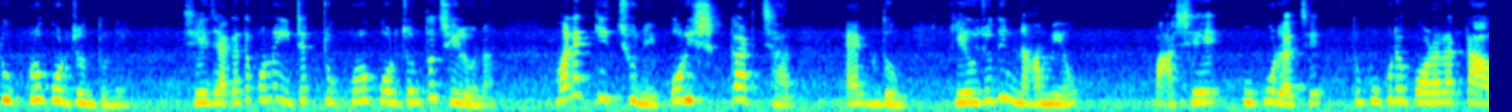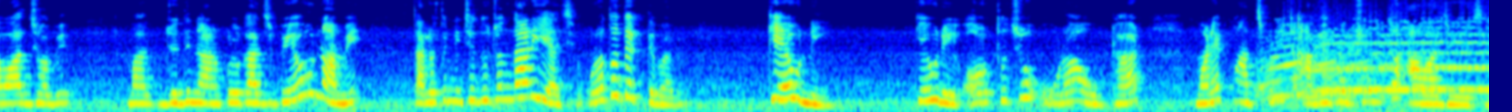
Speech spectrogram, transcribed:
টুকরো পর্যন্ত নেই। সেই জায়গাতে কোনো ইটের টুকরো পর্যন্ত ছিল না। মানে কিচ্ছু নেই, পরিষ্কার ছাদ, একদম। কেউ যদি নামেও পাশে পুকুর আছে, তো পুকুরে পড়ার একটা আওয়াজ হবে। বা যদি নারকোল গাছ বেয়েও নামে, তাহলে তো নিচে দুজন দাঁড়িয়ে আছে, ওরা তো দেখতে পাবে। কেউ নেই কেউ নেই। অথচ ওরা ওঠার মানে পাঁচ মিনিট আগে পর্যন্ত আওয়াজ হয়েছে।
